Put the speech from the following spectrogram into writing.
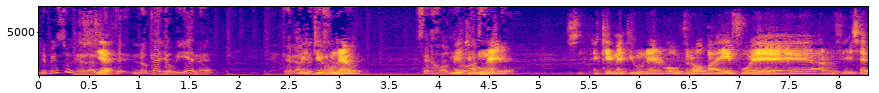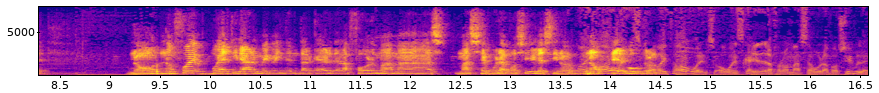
Yo pienso que realmente no cayó bien, ¿eh? Que realmente se, el- se jodió Es que metió un elbow drop ahí, fue a lucirse. No, no fue voy a tirarme y voy a intentar caer de la forma más, más segura posible, sino Como hizo no, Owens, elbow como drop. hizo Owens. Owens cayó de la forma más segura posible.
